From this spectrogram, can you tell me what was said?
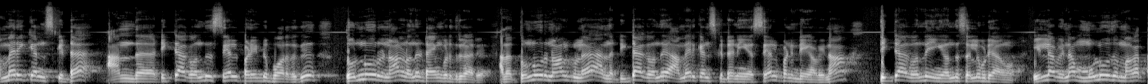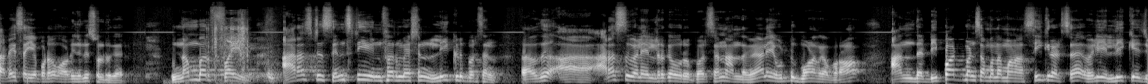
அமெரிக்கன்ஸ் கிட்ட அந்த டிக்டாக் வந்து சேல் பண்ணிட்டு போறதுக்கு தொண்ணூறு நாள் வந்து டைம் கொடுத்துருக்காரு. அந்த தொண்ணூறு நாளுக்குள்ள அந்த டிக்டாக் வந்து அமெரிக்கன்ஸ் கிட்ட நீங்க சேல் பண்ணிட்டீங்க அப்படின்னா டிக்டாக் வந்து இங்க வந்து செல்லுபடி ஆகும். இல்ல அப்படின்னா முழுவதுமாக தடை செய்யப்படும் அப்படின்னு சொல்லி சொல்றாரு number five arrest sensitive information leaked person அதாவது அரசு வேலையில் இருக்க ஒரு பர்சன் அந்த வேலையை விட்டு போனதுக்கு அப்புறம் அந்த டிபார்ட்மெண்ட் சம்பந்தமான சீக்ரெட்ஸை வெளியே லீக்கேஜ்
